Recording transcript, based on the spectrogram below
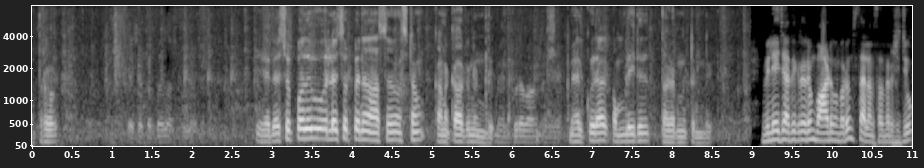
അത്ര ഏകദേശം ഇപ്പോൾ അത് ഒരു ലക്ഷം റുപ്യ നാശനഷ്ടം കണക്കാക്കുന്നുണ്ട്. മേൽക്കൂര കംപ്ലീറ്റ് തകർന്നിട്ടുണ്ട്. വില്ലേജ് അധികൃതരും വാർഡ് മെമ്പറും സ്ഥലം സന്ദർശിച്ചു.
